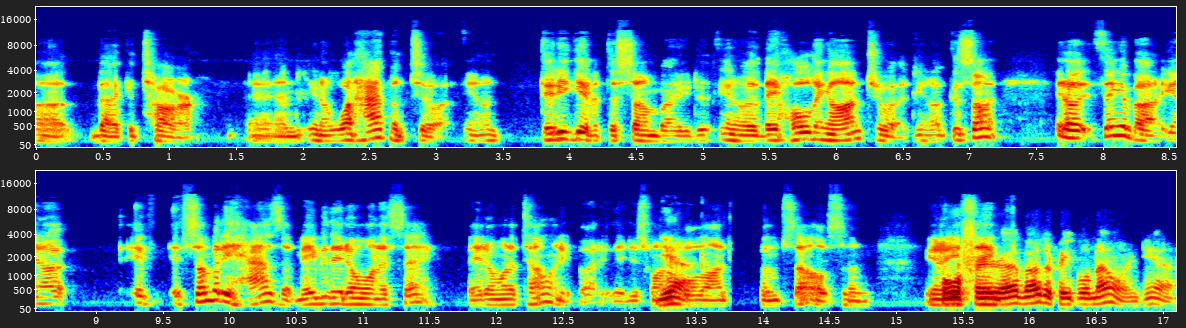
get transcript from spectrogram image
uh, that guitar and you know what happened to it, you know, did he give it to somebody? Did, you know, are they holding on to it? You know, because some, you know, think about it, you know, if if somebody has it, maybe they don't want to say, they don't want to tell anybody, they just want Yeah. to hold on to it themselves, and you know, For you fear think- of other people knowing. Yeah.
